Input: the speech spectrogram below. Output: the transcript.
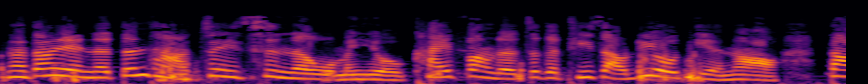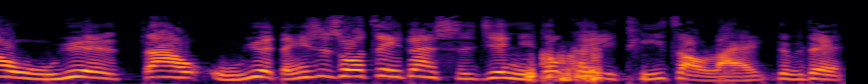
那当然呢，灯塔这一次呢，我们有开放的这个提早六点哦，到五月到五月，等于是说这一段时间你都可以提早来，对不对？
